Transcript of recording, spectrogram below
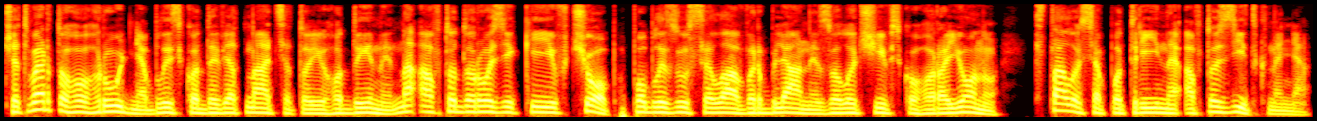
4 грудня близько 19 години на автодорозі Київ-Чоп поблизу села Вербляни Золочівського району сталося потрійне автозіткнення.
